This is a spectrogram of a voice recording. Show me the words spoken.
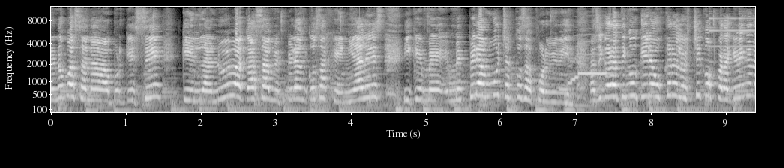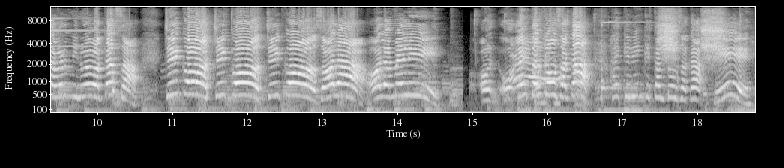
Pero no pasa nada porque sé que en la nueva casa me esperan cosas geniales y que me, me esperan muchas cosas por vivir. Así que ahora tengo que ir a buscar a los chicos para que vengan a ver mi nueva casa. Chicos, chicos, chicos. Hola, hola Meli. Oh, oh, ahí están todos acá. Ay, qué bien que están todos acá. ¿Qué?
